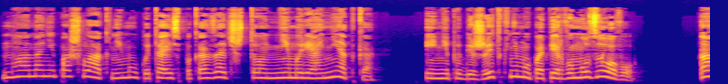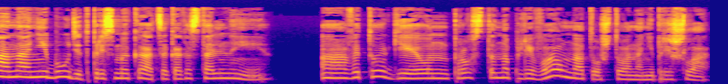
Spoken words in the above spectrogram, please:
но она не пошла к нему, пытаясь показать, что не марионетка и не побежит к нему по первому зову. Она не будет присмыкаться, как остальные. А в итоге он просто наплевал на то, что она не пришла.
